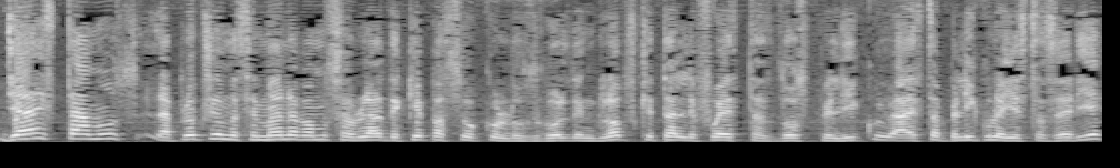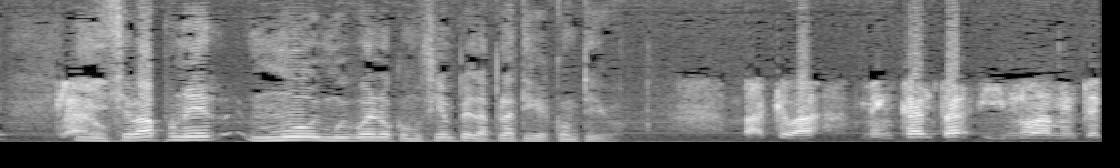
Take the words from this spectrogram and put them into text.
ya estamos, la próxima semana vamos a hablar de qué pasó con los Golden Globes, qué tal le fue a estas dos películas, a esta película y esta serie. Y se va a poner muy, muy bueno, como siempre, la plática contigo. Va que va me encanta y nuevamente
